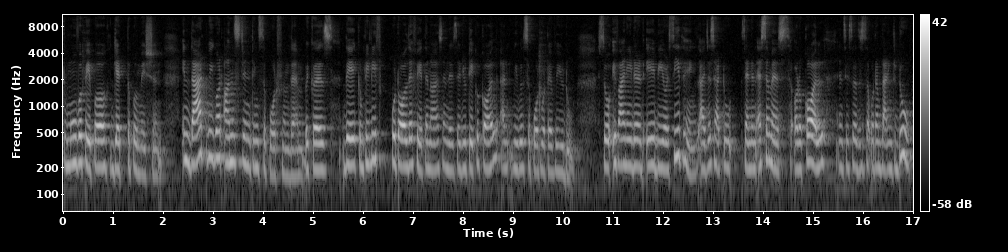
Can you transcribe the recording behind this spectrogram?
to move a paper, get the permission. In that, we got unstinting support from them because they completely put all their faith in us and they said, You take a call and we will support whatever you do. So if I needed A, B, or C things, I just had to send an SMS or a call and say, Sir, this is what I'm planning to do.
